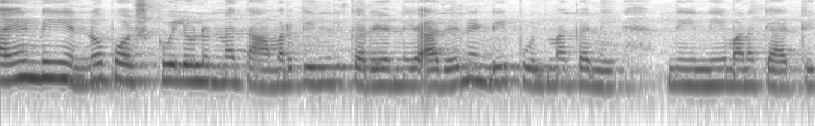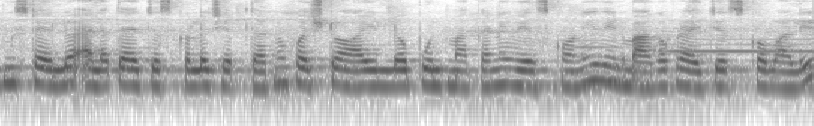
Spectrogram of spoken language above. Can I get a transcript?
హాయ్ అండి ఎన్నో పోషక విలువలు ఉన్న తామర గింజల కర్రీ అండి. అదేనండి పూల్ దీన్ని మన క్యాటరింగ్ స్టైల్లో ఎలా తయారు చేసుకోవాలో చెప్తాను. ఫస్ట్ ఆయిల్లో పూల్ వేసుకొని దీన్ని బాగా ఫ్రై చేసుకోవాలి.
